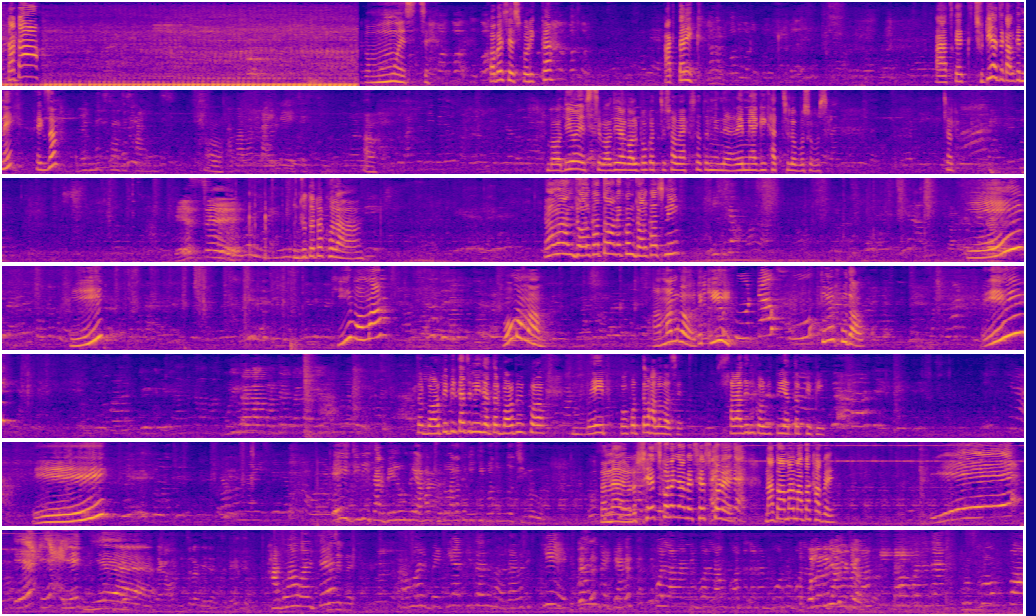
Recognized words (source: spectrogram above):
টাটা! মোমো এসছে। কবে শেষ পরীক্ষা? আট তারিখ? আজকে ছুটি আছে কালকে নেই? এক্সাম ও। বৌদিও এসছে বদিরা গল্প করছে সব একসাথে মিলে। আর এই ম্যাগি খাচ্ছিল বসে বসে। চল। জুতোটা খোলা। মাম জল খাতো অনেকক্ষণ জল খাসনি। এই কি মামাম ও মামাম মামাম গো এটা কি? তুমি ফু দাও। এই তোর বড় পিপির কাছে নিয়ে যা তোর বড় পিপি এই করতে ভালোবাসে। সারাদিন করবি তুই আর তোর পিপি। এই এই জিনিস আর বেলুন রে আমার ছোটবেলা থেকে কি পছন্দ ছিল? তা না ওটা শেষ করে যাবে শেষ করে। না তো আমার মাথা খাবে। এ এ এ এ ইয়ে ঠাকুমা বলছে আমার বেটিয়া কি তার কে? কোন বেটিয়া? বললাম আমি বললাম কত জনের বোন বললাম জানি না। তাও বলছে যে সম্পা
